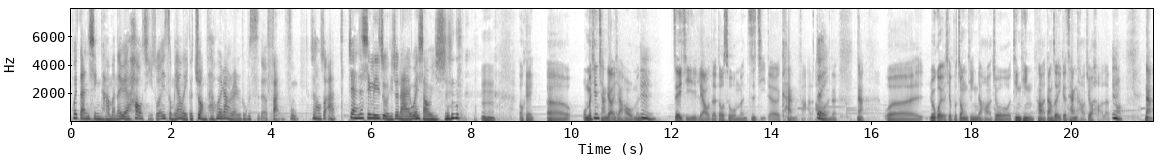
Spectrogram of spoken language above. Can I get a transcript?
会担心他们，那也好奇说：“哎，怎么样的一个状态会让人如此的反复？”所以想说啊，既然是心理主题，就拿来问小医师。嗯哼，OK，呃，我们先强调一下哈，我们嗯。这一集聊的都是我们自己的看法了。对，那我如果有些不中听的哈，就听听哈，当做一个参考就好了。嗯，那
